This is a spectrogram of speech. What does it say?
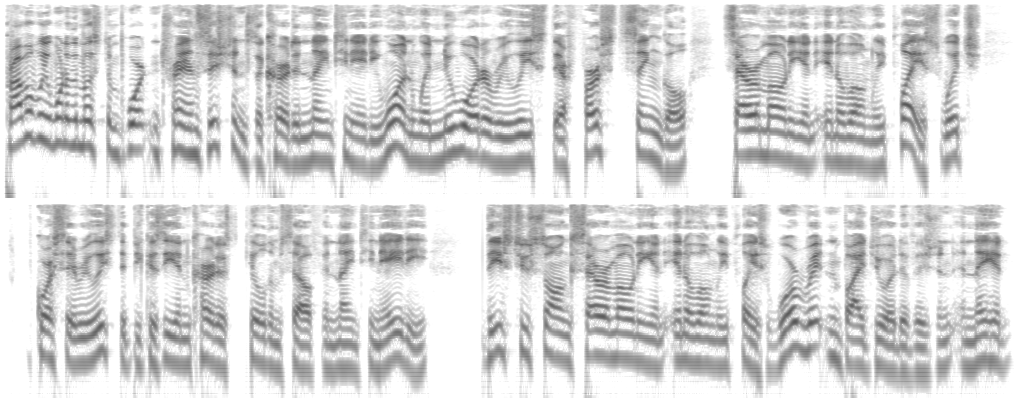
Probably one of the most important transitions occurred in 1981 when New Order released their first single, Ceremony In a Lonely Place, which, of course, they released it because Ian Curtis killed himself in 1980. These two songs, Ceremony and In a Lonely Place, were written by Joy Division and they had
